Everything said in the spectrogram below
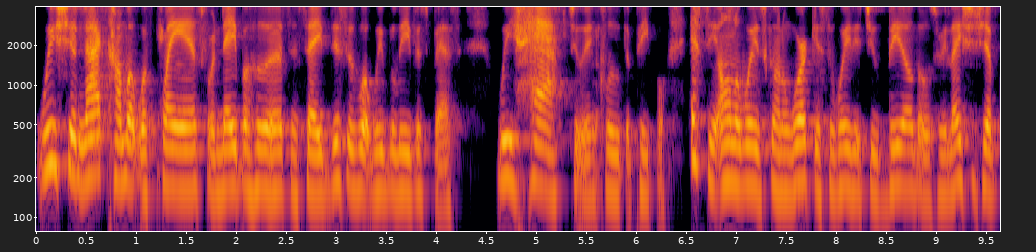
We should not come up with plans for neighborhoods and say, this is what we believe is best. We have to include the people. It's the only way it's going to work. It's the way that you build those relationships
